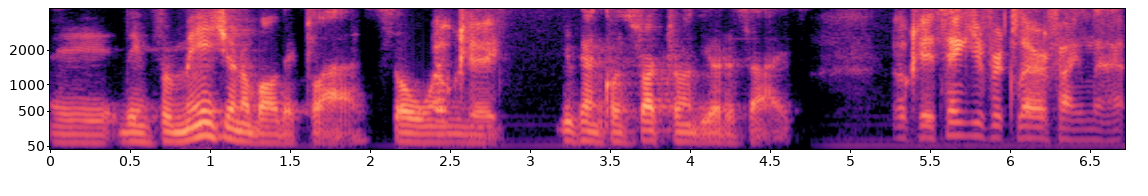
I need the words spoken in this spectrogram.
uh, the information about the class. So when Okay. you can construct on the other side. Okay, thank you for clarifying that.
